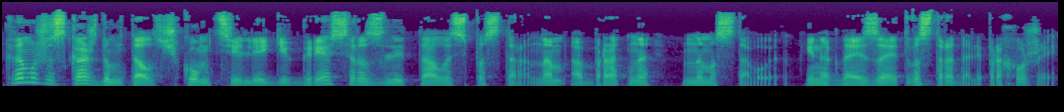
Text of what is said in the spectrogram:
К тому же с каждым толчком телеги грязь разлеталась по сторонам обратно на мостовую. Иногда из-за этого страдали прохожие.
